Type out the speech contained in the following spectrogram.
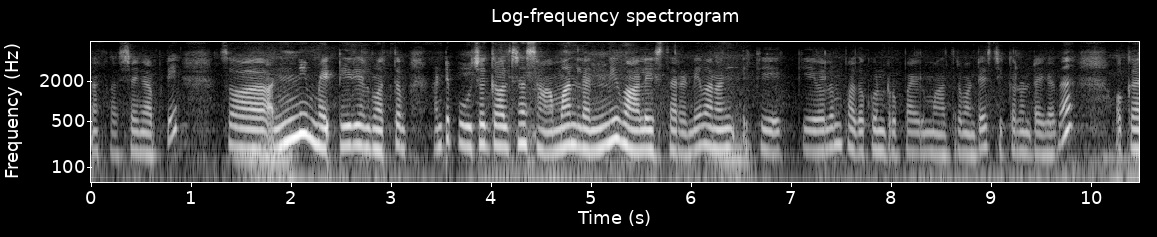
నాకు ఫస్ట్ టైం కాబట్టి. సో అన్ని మెటీరియల్ మొత్తం అంటే పూజకు కావాల్సిన సామాన్లన్నీ వాళ్ళే ఇస్తారండి. మనం కే కేవలం పదకొండు రూపాయలు మాత్రం అంటే స్టిక్కర్లు ఉంటాయి కదా ఒక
